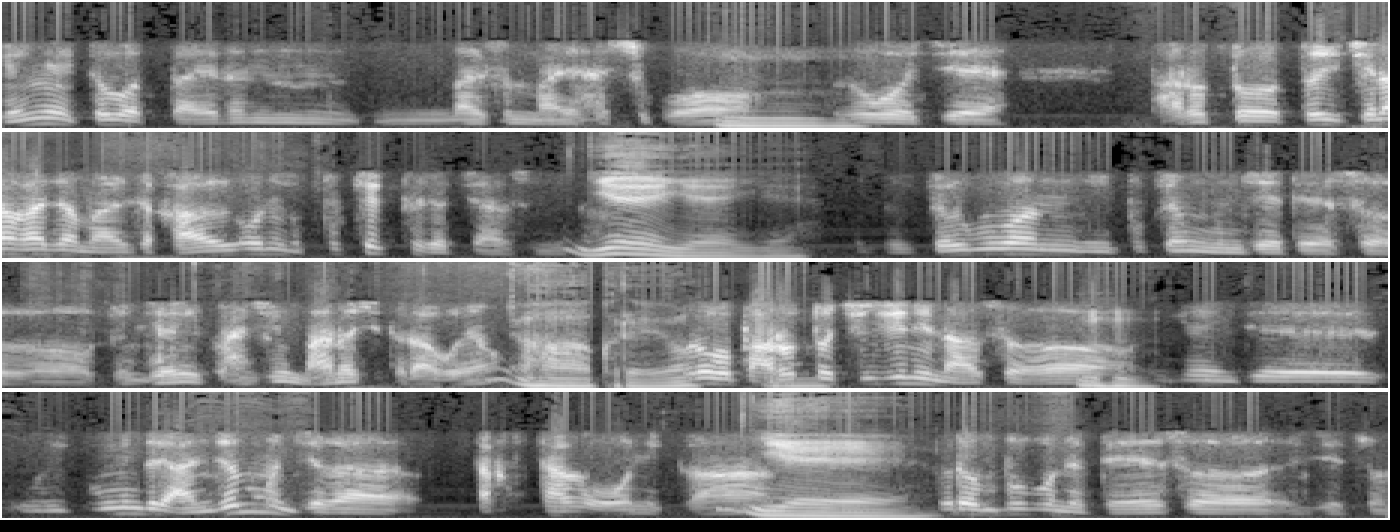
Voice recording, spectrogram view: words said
굉장히 더웠다 이런 음, 말씀 많이 하시고 음. 그리고 이제 바로 또, 또 지나가자마자 가을 오니까 북핵 터졌지 않습니까? 예, 예, 예. 그 결국은 이 북핵 문제에 대해서 굉장히 관심이 많으시더라고요. 아, 그래요? 그리고 바로 또 지진이 나서 음. 이게 이제 우리 국민들의 안전 문제가 딱 다가오니까 예. 그런 부분에 대해서 이제 좀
